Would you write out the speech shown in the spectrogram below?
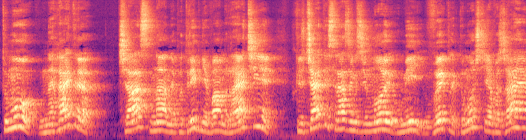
Тому не гайте час на непотрібні вам речі. Включайтесь разом зі мною у мій виклик, тому що я вважаю,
